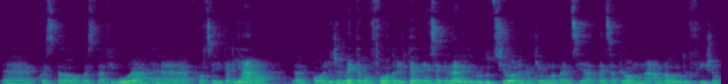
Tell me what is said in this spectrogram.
Eh, questo, questa figura, eh, forse in italiano, eh, può leggermente confondere il termine segretario di produzione perché uno pensa, pensa più a un, a un, lavoro di ufficio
